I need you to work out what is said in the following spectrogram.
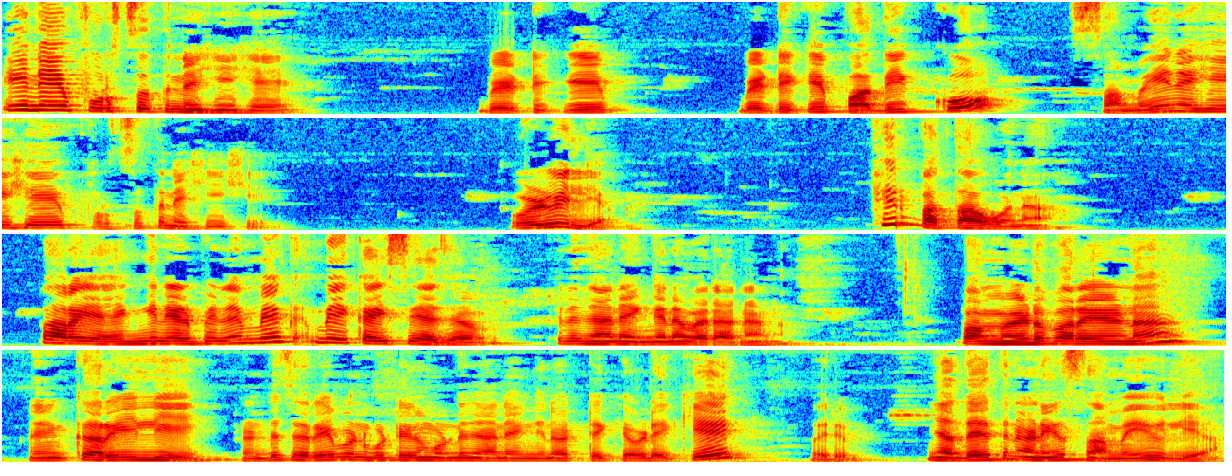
इन्हें फुर्सत नहीं है बेटी के बेटी के पति को സമയനഹീഹേ ഫുർസത്തിനഹീഹേ. ഒഴിവില്ല. ഫിർ ബത്താവോന. പറയാം എങ്ങനെയാണ്? പിന്നെ മേ മേ കൈസിയാജാവും പിന്നെ ഞാൻ എങ്ങനെ വരാനാണ്? അപ്പം അമ്മയോട് പറയാണ് നിങ്ങൾക്കറിയില്ലേ രണ്ട് ചെറിയ പെൺകുട്ടികളും കൊണ്ട് ഞാൻ എങ്ങനെ ഒറ്റയ്ക്ക് അവിടേക്ക് വരും? ഇനി അദ്ദേഹത്തിനാണെങ്കിൽ സമയമില്ല.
